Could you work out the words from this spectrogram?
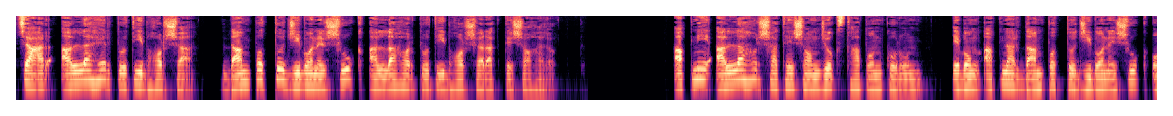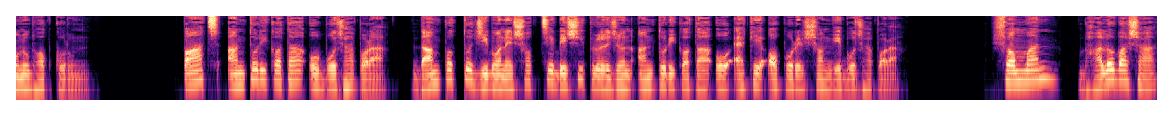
চার, আল্লাহের প্রতি ভরসা। দাম্পত্য জীবনের সুখ আল্লাহর প্রতি ভরসা রাখতে সহায়ক। আপনি আল্লাহর সাথে সংযোগ স্থাপন করুন এবং আপনার দাম্পত্য জীবনে সুখ অনুভব করুন। পাঁচ, আন্তরিকতা ও বোঝাপড়া। দাম্পত্য জীবনে সবচেয়ে বেশি প্রয়োজন আন্তরিকতা ও একে অপরের সঙ্গে বোঝাপড়া। সম্মান, ভালোবাসা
